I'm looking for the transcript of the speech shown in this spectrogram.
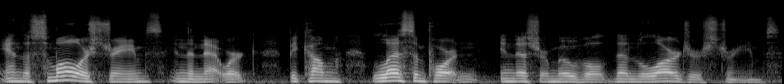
and the smaller streams in the network become less important in this removal than the larger streams.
